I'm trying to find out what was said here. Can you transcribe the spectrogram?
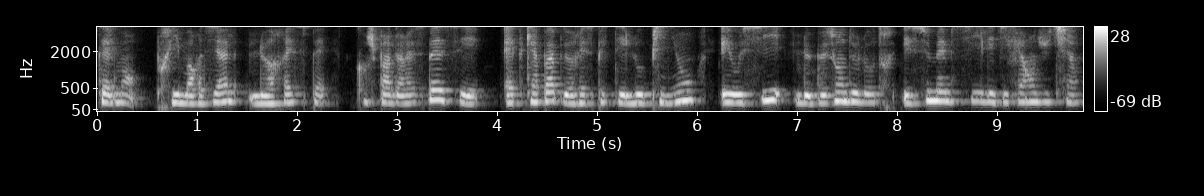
tellement primordial, le respect. Quand je parle de respect, c'est être capable de respecter l'opinion et aussi le besoin de l'autre, et ce même s'il est différent du tien.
